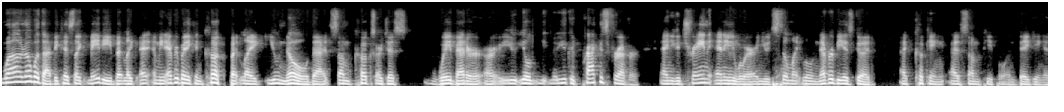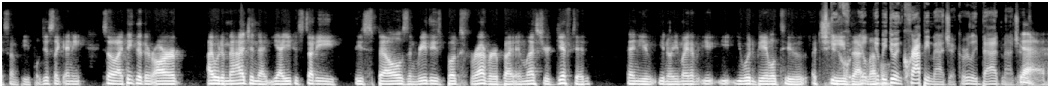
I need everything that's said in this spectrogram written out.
Well, I don't know about that because like maybe, but like I, I mean, everybody can cook, but like you know that some cooks are just way better, or you you'll you, you could practice forever and you could train anywhere, and you still might will never be as good at cooking as some people and baking as some people. Just like any. So I think that there are. I would imagine that yeah, you could study these spells and read these books forever, but unless you're gifted, then you you know you might have you you, wouldn't be able to You'll- achieve that you'll, level. you'll be doing crappy magic, really bad magic. Yeah,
